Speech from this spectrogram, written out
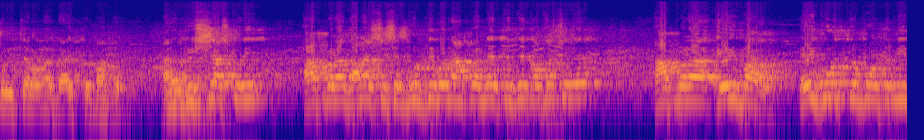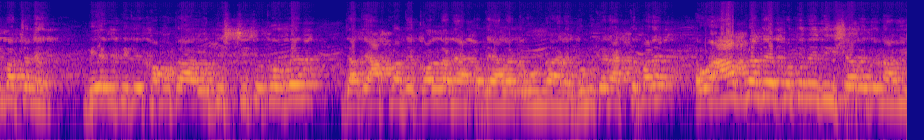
পরিচালনার দায়িত্ব পাবে। আমি বিশ্বাস করি আপনারা ধানের শীষে ভোট দেবেন আপনার নেতৃত্বের কথা শুনে আপনারা এইবার এই গুরুত্বপূর্ণ নির্বাচনে বিএনপিকে ক্ষমতা অধিষ্ঠিত করবেন। যাতে আপনাদের কল্যাণে, আপনাদের এলাকা উন্নয়নে ভূমিকা রাখতে পারে এবং আপনাদের প্রতিনিধি হিসাবে যেন আমি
